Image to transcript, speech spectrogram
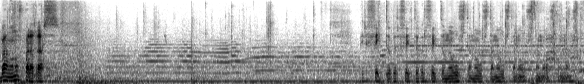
Vámonos para atrás. Perfecto, perfecto, perfecto. Me gusta, me gusta, me gusta, me gusta, me gusta, me gusta.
